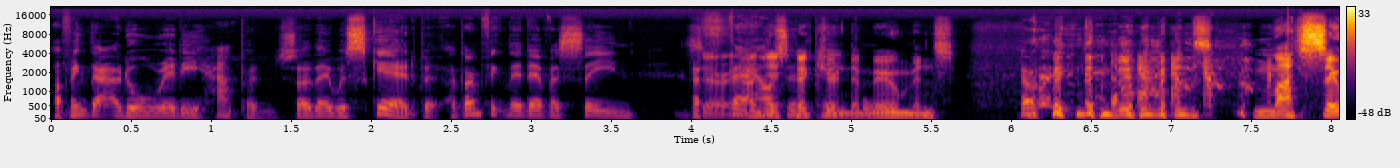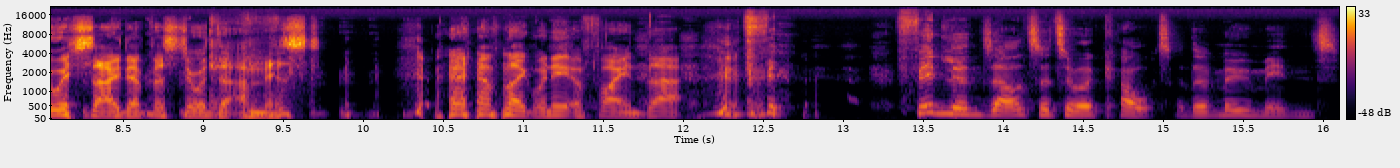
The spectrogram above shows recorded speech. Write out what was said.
I think that had already happened. So they were scared, but I don't think they'd ever seen a Sorry, thousand I'm just picturing people. the Moomins. the Moomins mass suicide episode that I missed. and I'm like, we need to find that. Finland's answer to a cult, the Moomins.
